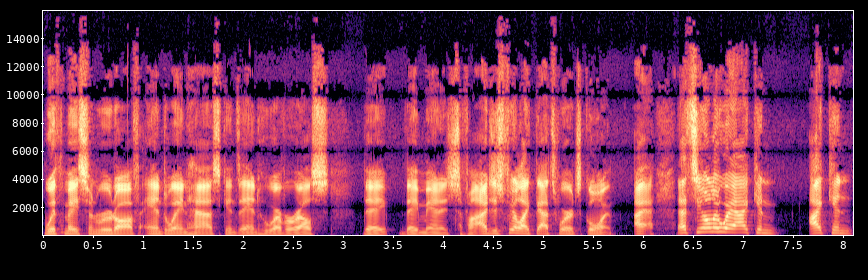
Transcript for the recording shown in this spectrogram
with Mason Rudolph and Dwayne Haskins and whoever else they they manage to find. I just feel like that's where it's going. I that's the only way I can I can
